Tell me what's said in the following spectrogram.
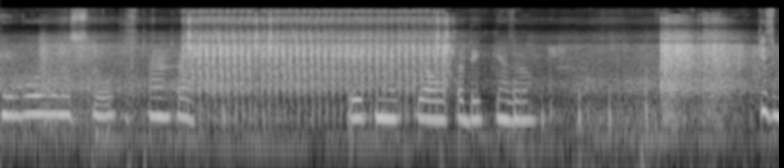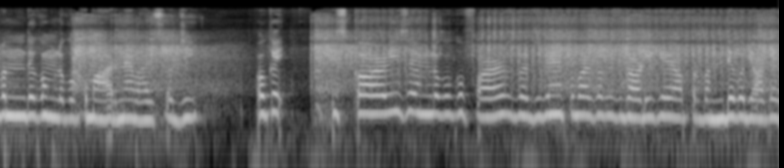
फिर वो स्लो स्टैंड है। एक मिनट क्या होता देखते हैं ज़रा। किस बंदे को हम लोगों को मारना है भाई साहब? जी। ओके इस गाड़ी से हम लोगों को फायर बज रहे हैं तो भाई साहब इस गाड़ी के यहाँ पर बंदे को जाके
